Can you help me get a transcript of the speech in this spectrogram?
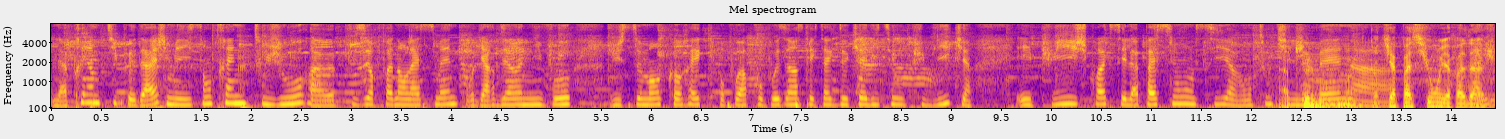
Il a pris un petit peu d'âge, mais il s'entraîne toujours euh, plusieurs fois dans la semaine pour garder un niveau justement correct pour pouvoir proposer un spectacle de qualité au public. Et puis, je crois que c'est la passion aussi avant tout qui le mène ouais. à. Quand il y a passion, il n'y a pas d'âge.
